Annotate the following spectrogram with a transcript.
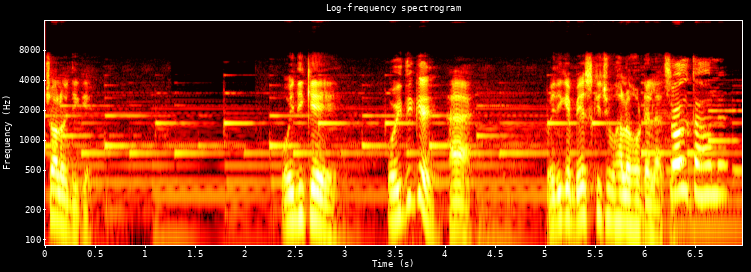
চল ওইদিকে। ওইদিকে। ওইদিকে? হ্যাঁ। ওইদিকে বেশ কিছু ভালো হোটেল আছে। চল তাহলে।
